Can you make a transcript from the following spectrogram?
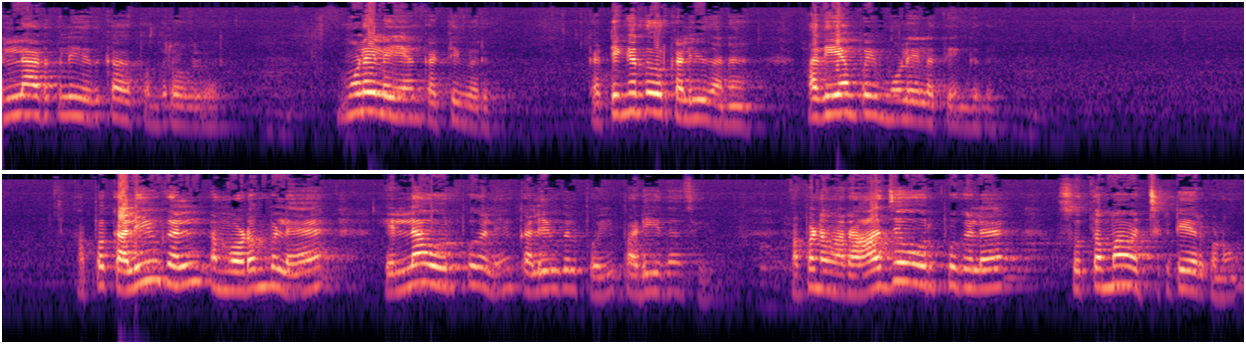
எல்லா இடத்துலையும் எதுக்காக தொந்தரவுகள் வருது? மூளையில் ஏன் கட்டி வருது? கட்டிங்கிறது ஒரு கழிவு தானே அது ஏன் போய் மூளையில் தேங்குது? அப்போ கழிவுகள் நம்ம உடம்புல எல்லா உறுப்புகளையும் கழிவுகள் போய் படிய தான் செய்யும். அப்போ நம்ம ராஜ உறுப்புகளை சுத்தமாக வச்சுக்கிட்டே இருக்கணும்.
